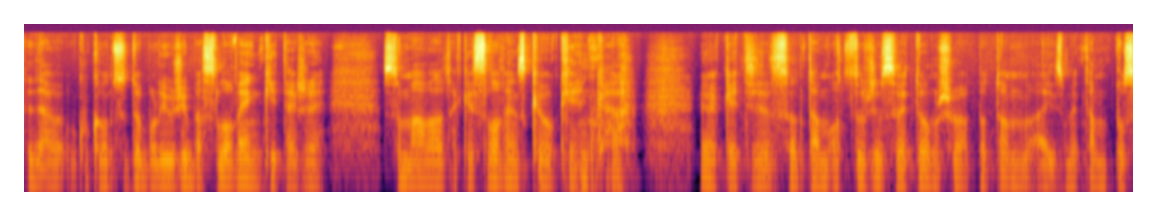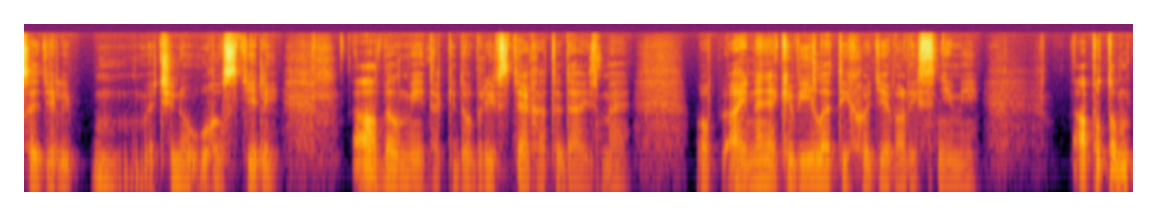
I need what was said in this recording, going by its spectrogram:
teda ku koncu to boli už iba Slovenky, takže som mával také slovenské okienka, keď som tam odslúžil Svetu Omšu a potom aj sme tam posedeli, väčšinou uhostili. A veľmi taký dobrý vzťah a teda aj sme aj na nejaké výlety chodievali s nimi. A potom e,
